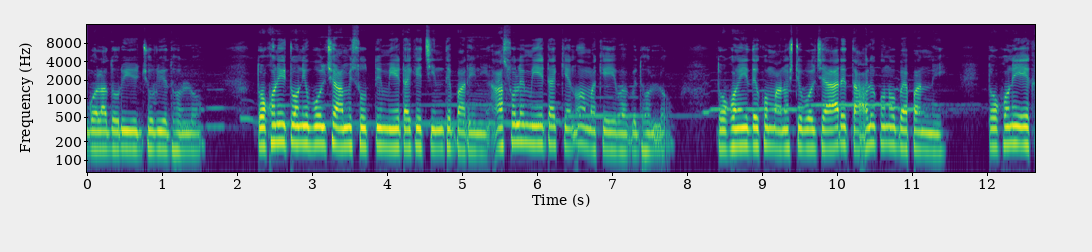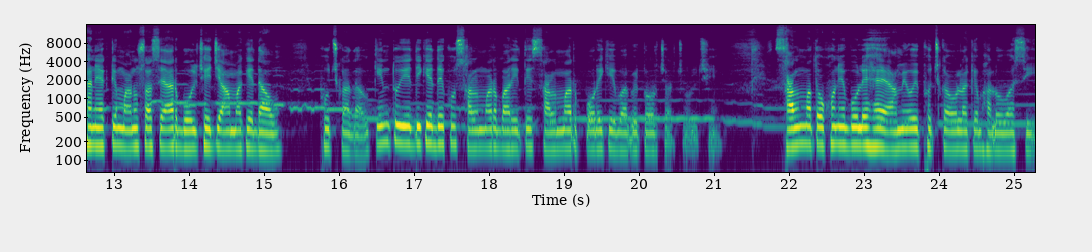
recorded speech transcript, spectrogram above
গলা দড়িয়ে জড়িয়ে ধরলো? তখনই টনি বলছে, আমি সত্যি মেয়েটাকে চিনতে পারিনি। আসলে মেয়েটা কেন আমাকে এইভাবে ধরলো? তখনই দেখো মানুষটি বলছে, আরে, তাহলে কোনো ব্যাপার নেই। তখনই এখানে একটি মানুষ আসে আর বলছে যে, আমাকে দাও, ফুচকা দাও। কিন্তু এদিকে দেখো সালমার বাড়িতে সালমার পরে কীভাবে টর্চার চলছে। সালমা তখনই বলে হ্যাঁ আমি ওই ফুচকাওয়ালাকে ভালোবাসি।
